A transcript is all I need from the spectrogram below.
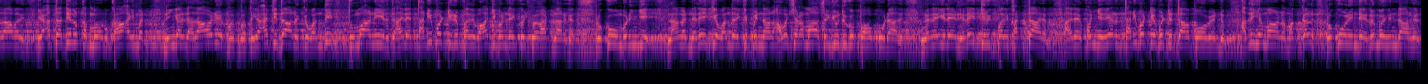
அதாவது யாத்ததில் காய்மன் நீங்கள் அதாவது யாத்திதாலுக்கு வந்து துமானீர் அதிலே தனிப்பட்டிருப்பது இருப்பது வாஜிபண்டை காட்டினார்கள். ருக்குவும் முடிங்கி நாங்கள் நிலைக்கு வந்ததுக்கு பின்னால் அவசரமாக சுஜூதுக்கு போகக்கூடாது. நிலையிலே நிலைத்திருப்பது கட்டாயம். அதில் கொஞ்ச நேரம் தடிபட்டு விட்டு தான் போக வேண்டும். அதிகமான மக்கள் ருக்குவிலிருந்து எழும்புகின்றார்கள்.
